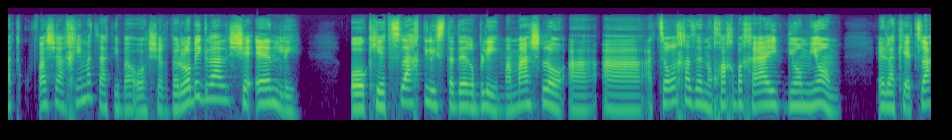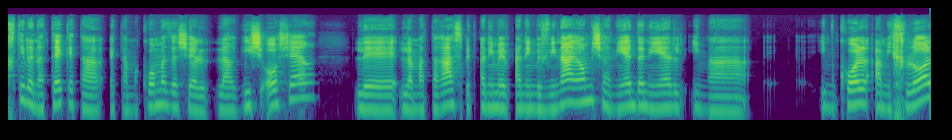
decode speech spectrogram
התקופה שהכי מצאתי בה אושר, ולא בגלל שאין לי, או כי הצלחתי להסתדר בלי, ממש לא. הצורך הזה נוכח בחיי יום-יום. אלא כי הצלחתי לנתק את, ה, את המקום הזה של להרגיש אושר למטרה הספציפית. אני, אני מבינה היום שאני אהיה דניאל עם, ה, עם כל המכלול,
